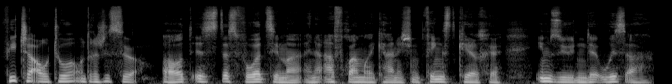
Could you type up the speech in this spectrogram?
Featureautor und Regisseur. Ort ist das Vorzimmer einer afroamerikanischen Pfingstkirche im Süden der USA.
